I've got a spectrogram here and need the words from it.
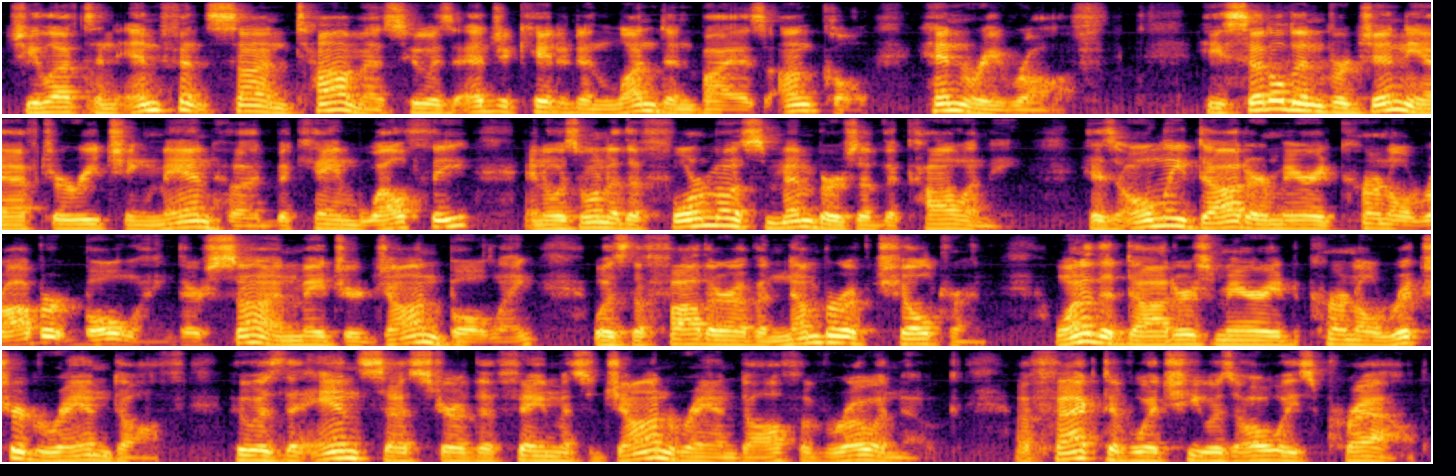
She left an infant son, Thomas, who was educated in London by his uncle, Henry Rolfe. He settled in Virginia after reaching manhood, became wealthy, and was one of the foremost members of the colony. His only daughter married Colonel Robert Bolling. Their son, Major John Bolling, was the father of a number of children. One of the daughters married Colonel Richard Randolph, who is the ancestor of the famous John Randolph of Roanoke, a fact of which he was always proud.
